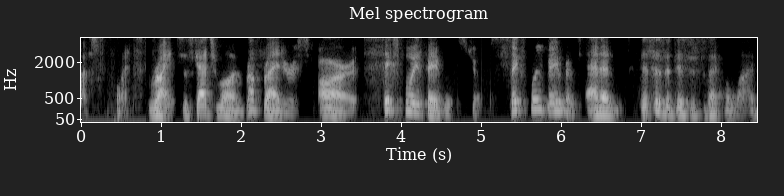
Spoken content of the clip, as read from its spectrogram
minus the points. Right. Saskatchewan Roughriders are six point favorites, Joe. Six point favorites. And this is a disrespectful line.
